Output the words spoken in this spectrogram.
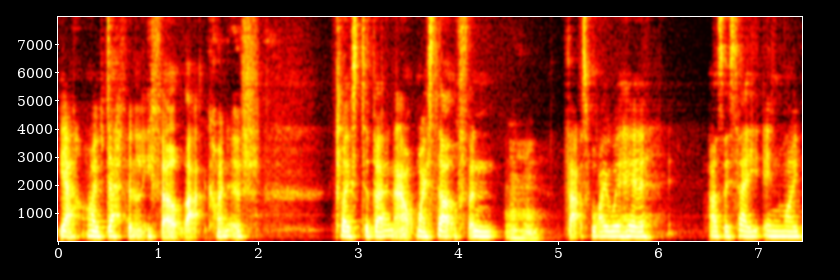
yeah, I've definitely felt that kind of close to burnout myself, and that's why we're here. As I say, in my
